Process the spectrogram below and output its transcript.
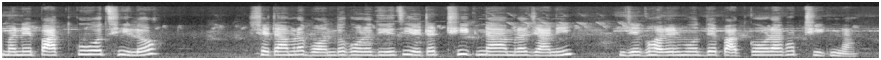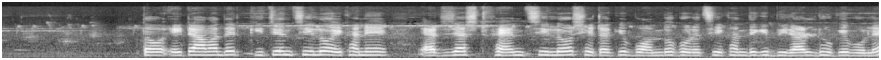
মানে পাতকুয়ো ছিল। সেটা আমরা বন্ধ করে দিয়েছি। এটা ঠিক না, আমরা জানি যে ঘরের মধ্যে পাতকুয়ো রাখা ঠিক না। তো এটা আমাদের কিচেন ছিল, এখানে অ্যাডজাস্ট ফ্যান ছিল, সেটাকে বন্ধ করেছি। এখান থেকে বিড়াল ঢোকে বলে।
